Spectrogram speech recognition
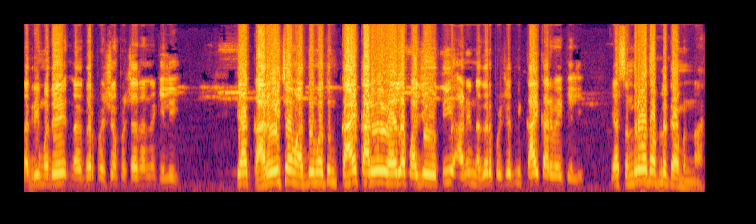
नगरीमध्ये नगर परिषद प्रशासनाने केली त्या कारवाईच्या माध्यमातून काय कारवाई व्हायला पाहिजे होती आणि नगर परिषदनी काय कारवाई केली? या संदर्भात आपलं काय म्हणणं आहे?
